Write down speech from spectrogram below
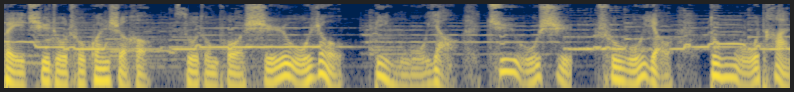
被驱逐出官舍后，苏东坡食无肉，病无药，居无室，出无友，冬无炭，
